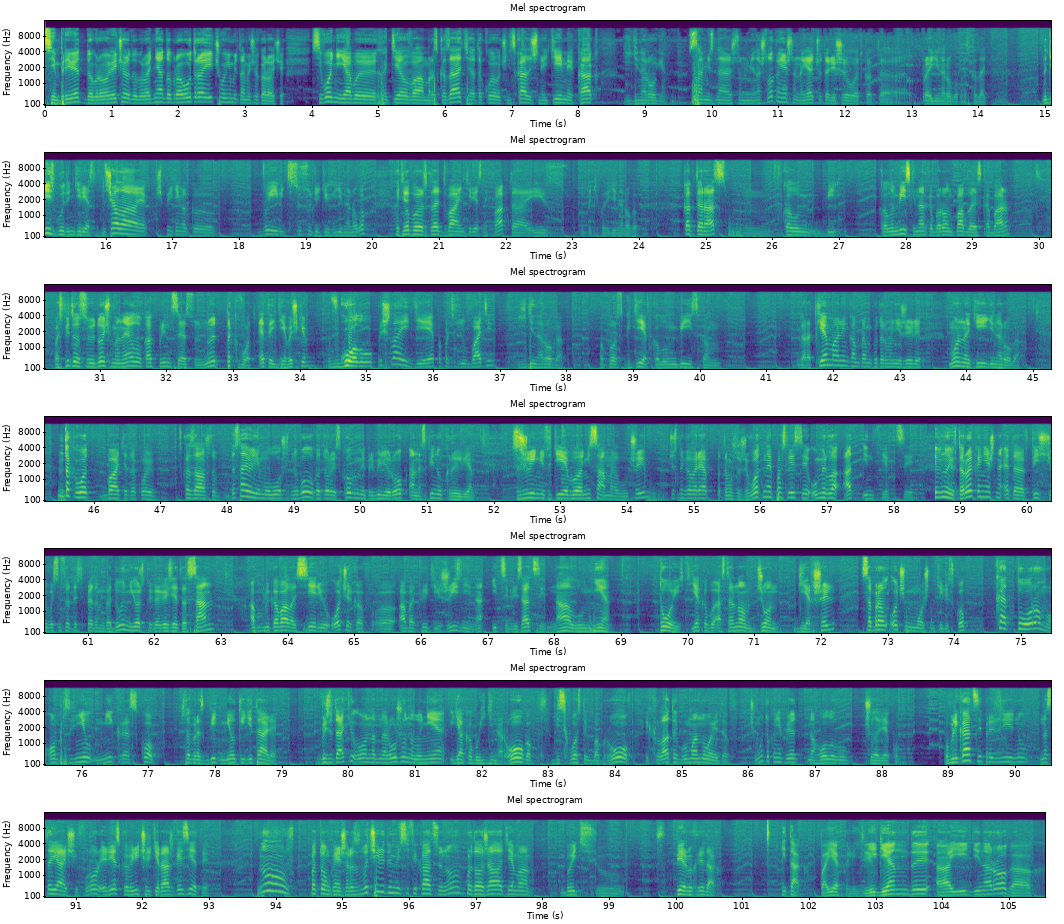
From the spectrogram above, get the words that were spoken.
Всем привет, доброго вечера, доброго дня, доброго утра и чего-нибудь там еще, короче. Сегодня я бы хотел вам рассказать о такой очень сказочной теме, как единороги. Сам не знаю, что на меня нашло, конечно, но я что-то решил вот как-то про единорогов рассказать. Надеюсь, будет интересно. Сначала, я, перед тем, как э, выявить всю суть этих единорогов, хотел бы рассказать два интересных факта из вот этих вот единорогов. Как-то раз в Колумбии колумбийский наркобарон Пабло Эскобар воспитывал свою дочь Манелу как принцессу. Ну, это, так вот, этой девочке в голову пришла идея попросить у бати единорога. Вопрос, где в колумбийском городке маленьком, там, в котором они жили, можно найти единорога. Ну, так вот, батя такой сказал, что доставили ему лошадь на голову, которой скобами прибили рог, а на спину крылья. К сожалению, затея была не самая лучшей, честно говоря, потому что животное впоследствии умерло от инфекции. Ну и второй, конечно, это в 1835 году нью-йоркская газета Sun опубликовала серию очерков э, об открытии жизни на, и цивилизации на Луне. То есть, якобы астроном Джон Гершель собрал очень мощный телескоп, к которому он присоединил микроскоп, чтобы разглядеть мелкие детали – в результате он обнаружил на Луне якобы единорогов, бесхвостых бобров и крылатых гуманоидов. Чему только не придет на голову человеку. Публикации произвели, ну, настоящий фурор и резко увеличили тираж газеты. Ну, потом, конечно, разоблачили эту мистификацию, но продолжала тема быть э, в первых рядах. Итак, поехали. Легенды о единорогах.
